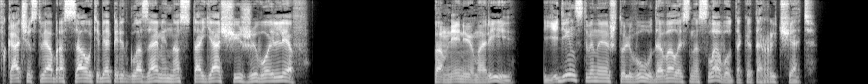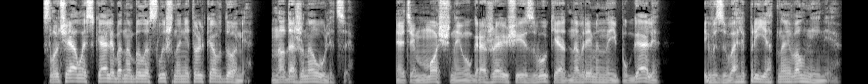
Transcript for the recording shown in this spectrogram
в качестве образца у тебя перед глазами настоящий живой лев. По мнению Марии, единственное, что льву удавалось на славу, так это рычать. Случалось, Калибана было слышно не только в доме, но даже на улице. Эти мощные, угрожающие звуки одновременно и пугали, и вызывали приятное волнение.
